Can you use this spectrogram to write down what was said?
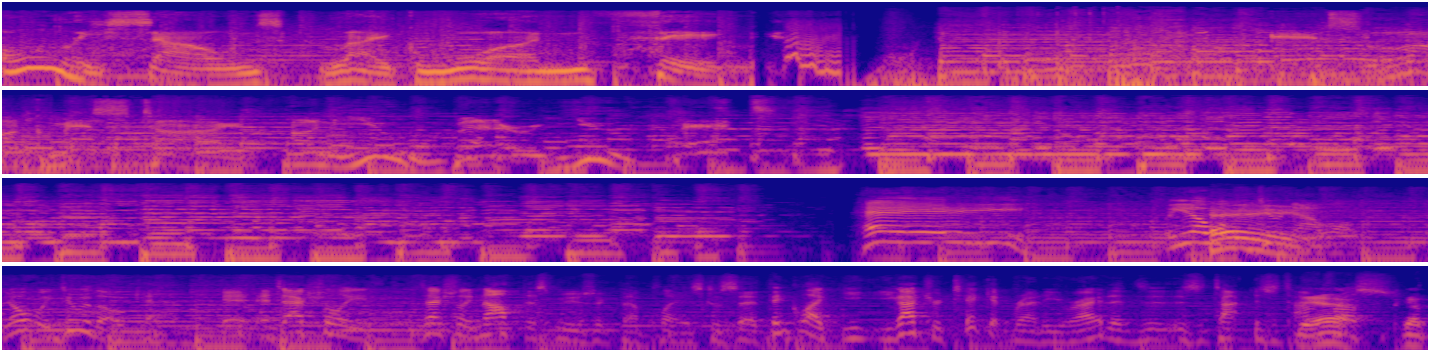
only sounds like one thing. It's Lockmas time on You Better You Bet. Hey! Well, you know what we do now? It's actually it's actually not this music that plays because I think like you, you got your ticket ready, right? Is, is it time? Is it time for us? got-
